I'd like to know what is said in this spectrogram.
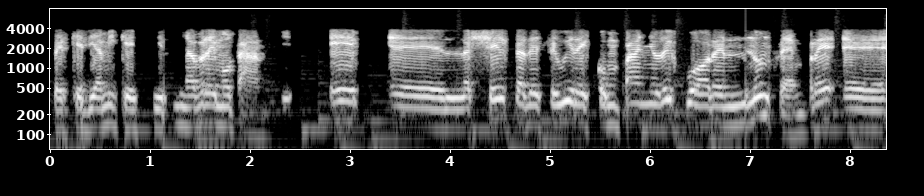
perché di amichetti ne avremo tanti e eh, la scelta del seguire il compagno del cuore non sempre eh,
